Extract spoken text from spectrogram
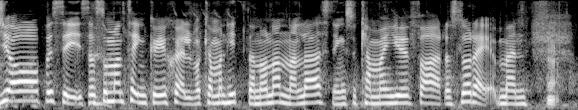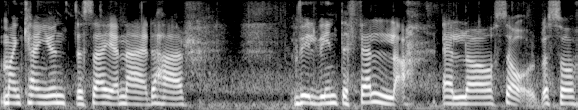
Ja, precis. Alltså man tänker ju själv, kan man hitta någon annan lösning så kan man ju föreslå det. Men man kan ju inte säga nej, det här vill vi inte fälla. Eller så. Alltså,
